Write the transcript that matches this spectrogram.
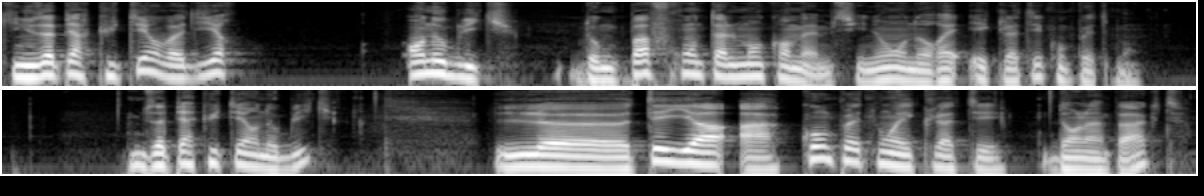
qui nous a percuté, on va dire, en oblique. Donc pas frontalement quand même, sinon on aurait éclaté complètement. Il nous a percuté en oblique. Le Theia a complètement éclaté dans l'impact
